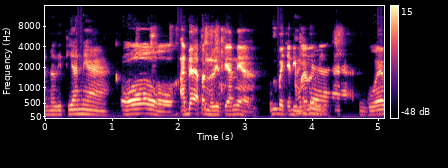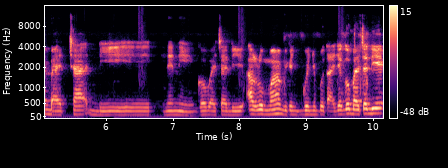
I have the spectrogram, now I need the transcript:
penelitiannya. oh ada penelitiannya lu baca di mana nih Gue baca di ini nih, gue baca di Aluma, bikin gue nyebut aja, gue baca di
